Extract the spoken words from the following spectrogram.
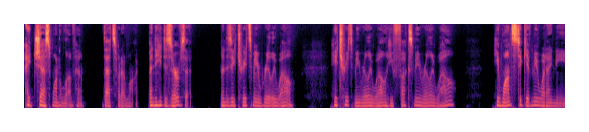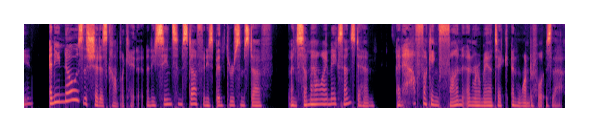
I just want to love him. That's what I want. And he deserves it. And as he treats me really well, he treats me really well. He fucks me really well. He wants to give me what I need. And he knows the shit is complicated and he's seen some stuff and he's been through some stuff. And somehow I make sense to him. And how fucking fun and romantic and wonderful is that?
